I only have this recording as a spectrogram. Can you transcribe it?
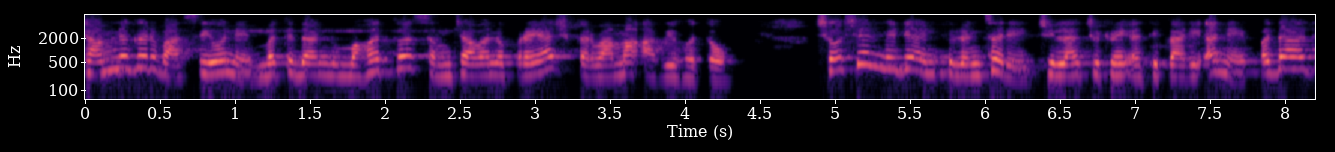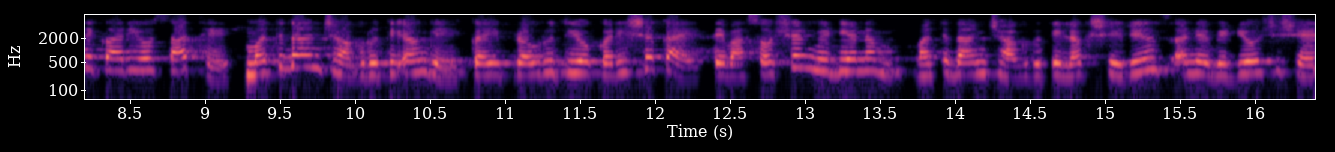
જામનગર વાસીઓને મતદાનનું મહત્વ સમજાવવાનો પ્રયાસ કરવામાં આવ્યો હતો. સોશિયલ મીડિયા ઇન્ફ્લુએન્સરે જિલ્લા ચૂંટણી અધિકારી અને પદાધિકારીઓ સાથે મતદાન જાગૃતિ અંગે કઈ પ્રવૃત્તિઓ કરી શકાય તેવા સોશિયલ મીડિયાના મતદાન જાગૃતિ લક્ષી રીલ્સ અને વિડીયોઝ શેર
